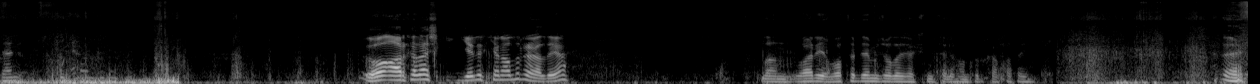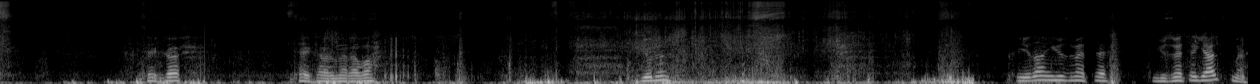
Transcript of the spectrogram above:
Sen O arkadaş gelirken alır herhalde ya. Lan var ya water damage olacak şimdi telefon dur kapatayım. Evet. Tekrar tekrar merhaba. Gölün kıyıdan 100 metre 100 metre geldik mi?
